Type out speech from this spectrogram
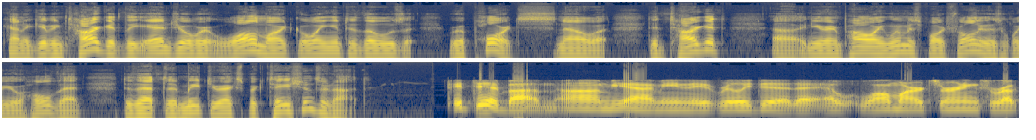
kind of giving Target the edge over Walmart going into those reports. Now, uh, did Target, uh, in your empowering women's portfolios where you hold that, did that uh, meet your expectations or not? It did, Bob. Um, yeah, I mean, it really did. Uh, Walmart's earnings were up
